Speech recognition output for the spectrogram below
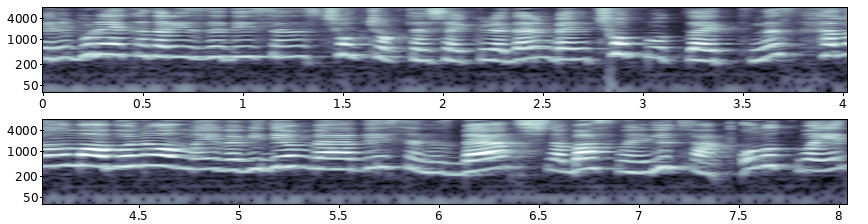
Beni buraya kadar izlediyseniz çok çok teşekkür ederim. Beni çok mutlu ettiniz. Kanalıma abone olmayı ve videomu beğendiyseniz beğen tuşuna basmayı lütfen unutmayın.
